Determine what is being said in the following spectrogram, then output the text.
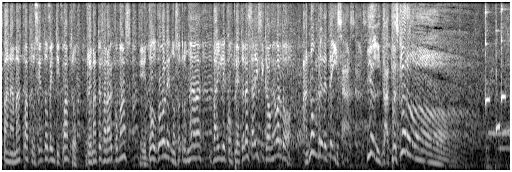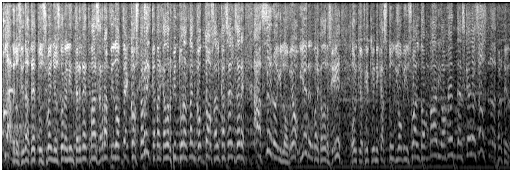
Panamá 424, remates al arco más, eh, dos goles, nosotros nada, baile completo. La estadística, don Eduardo, a nombre de Teiza. Y el dato es claro. La velocidad de tus sueños con el internet más rápido de Costa Rica. Marcador Pinturas Blanco 2, Alcacelser a cero. Y lo veo bien el marcador, sí. Porque fui Clínica Estudio Visual, don Mario Méndez. Que desastre de partido.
